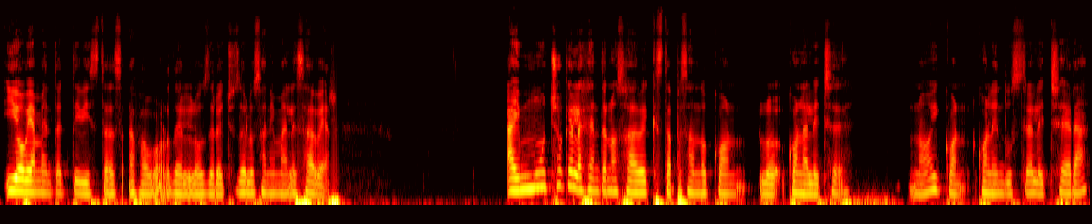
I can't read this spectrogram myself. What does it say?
y obviamente activistas a favor de los derechos de los animales, a ver, hay mucho que la gente no sabe que está pasando con, con la leche, ¿no? Y con, con la industria lechera.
